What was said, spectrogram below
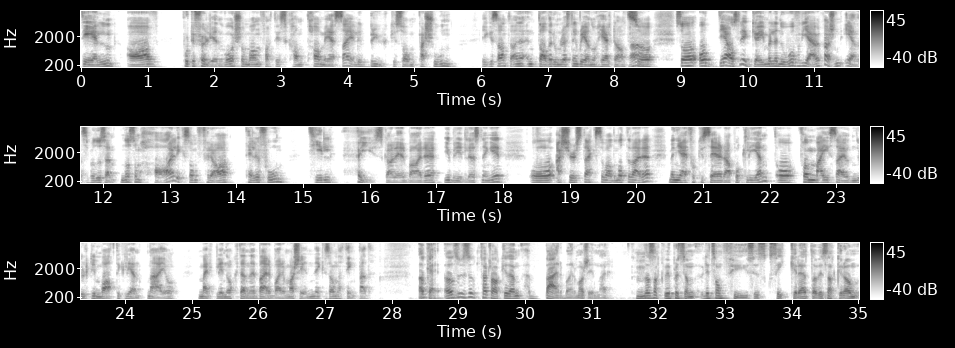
delen av porteføljen vår som man faktisk kan ta med seg eller bruke som person. Ikke sant? En en blir jo noe helt annet. Så, så, og det er også litt gøy med Lenovo, for vi er jo kanskje den eneste produsenten nå som har liksom fra telefon til høyskalerbare hybridløsninger og Asher Stacks og hva det måtte være. Men jeg fokuserer da på klient, og for meg så er jo den ultimate klienten er jo merkelig nok denne bærbare maskinen, ikke sant? ThinkPad. Ok, altså Hvis du tar tak i den bærbare maskinen her, da snakker vi plutselig om litt sånn fysisk sikkerhet, og vi snakker om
